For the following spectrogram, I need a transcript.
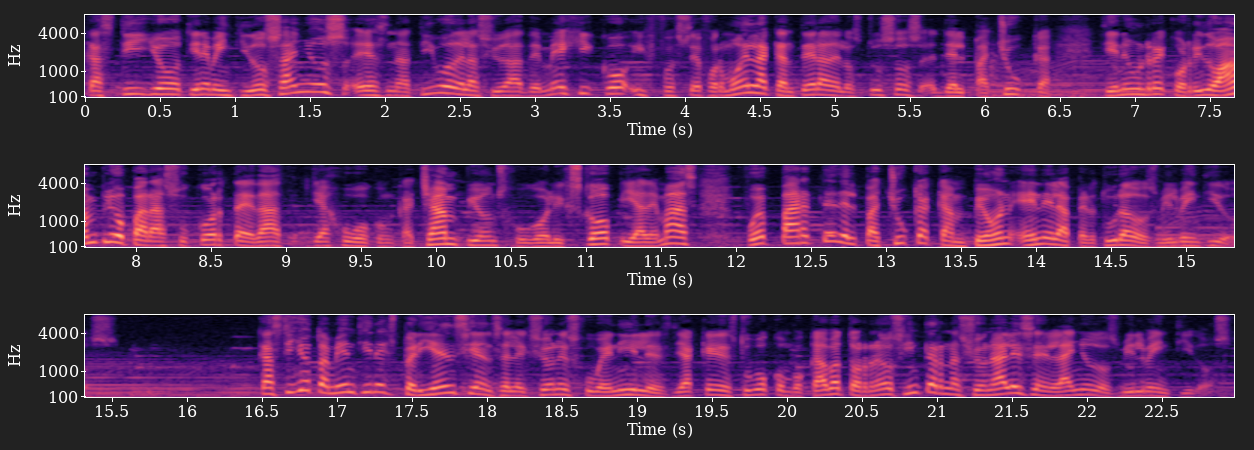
Castillo tiene 22 años, es nativo de la Ciudad de México y se formó en la cantera de los Tuzos del Pachuca. Tiene un recorrido amplio para su corta edad. Ya jugó con K-Champions, jugó League Cup y además fue parte del Pachuca campeón en el Apertura 2022. Castillo también tiene experiencia en selecciones juveniles, ya que estuvo convocado a torneos internacionales en el año 2022.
